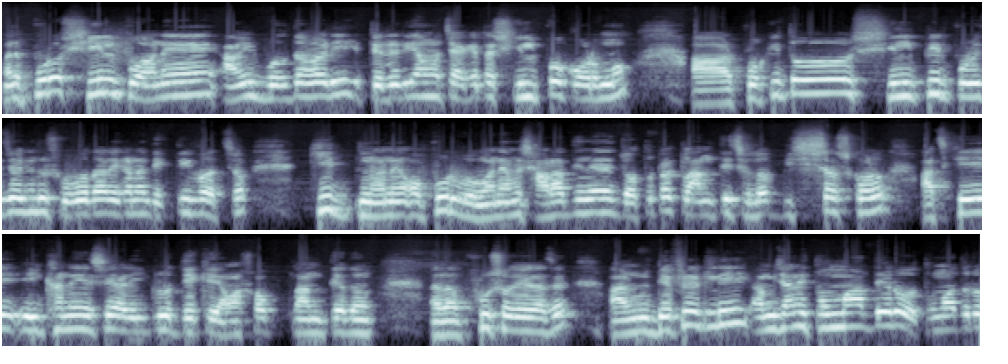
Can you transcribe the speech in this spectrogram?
মানে পুরো শিল্প মানে আমি বলতে পারি টেরেরিয়াম হচ্ছে এক একটা শিল্প কর্ম আর প্রকৃত শিল্পীর পরিচয় কিন্তু শুভদার এখানে দেখতেই পাচ্ছ। কি মানে অপূর্ব মানে আমি সারাদিনে যতটা ক্লান্তি ছিল, বিশ্বাস করো আজকে এইখানে এসে আর এইগুলো দেখে আমার সব ক্লান্তি একদম একদম ফুস হয়ে গেছে। আর ডেফিনেটলি আমি জানি তোমাদেরও তোমাদেরও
